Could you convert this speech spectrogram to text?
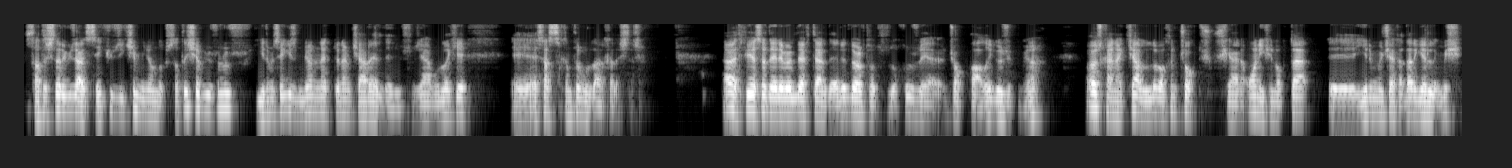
Satışları güzel. 802 milyonluk satış yapıyorsunuz. 28 milyon net dönem karı elde ediyorsunuz. Yani buradaki e, esas sıkıntı burada arkadaşlar. Evet piyasa değeri bölü defter değeri 4.39. Yani çok pahalı gözükmüyor. Öz kaynak karlılığı bakın çok düşmüş. Yani 12.23'e kadar gerilemiş.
